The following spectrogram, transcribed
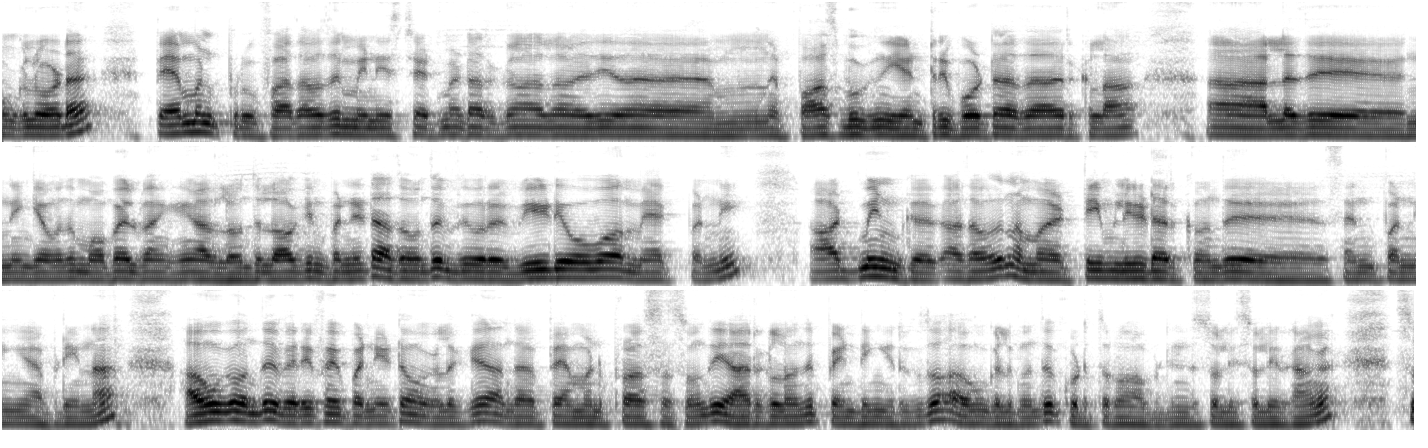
உங்களோட பேமெண்ட் ப்ரூஃப் அதாவது மினி ஸ்டேட்மெண்ட்டாக இருக்கலாம் அல்லது பாஸ்புக் என்ட்ரி போட்டு அதாக இருக்கலாம் அல்லது நீங்கள் வந்து மொபைல் பேங்கிங் அதில் வந்து லாகின் பண்ணிவிட்டு அதை வந்து ஒரு வீடியோவாக மேக் பண்ணி அட்மின்க்கு அதாவது நம்ம டீம் லீடருக்கு வந்து சென்ட் பண்ணிங்க அப்படின்னா அவங்க வந்து வெரிஃபை பண்ணிவிட்டு உங்களுக்கு அந்த பேமெண்ட் ப்ராசஸ் வந்து யாருக்கெல்லாம் வந்து பெண்டிங் இருக்குதோ அவங்களுக்கு வந்து கொடுத்துருவோம் அப்படின்னு சொல்லி சொல்லியிருக்காங்க. ஸோ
